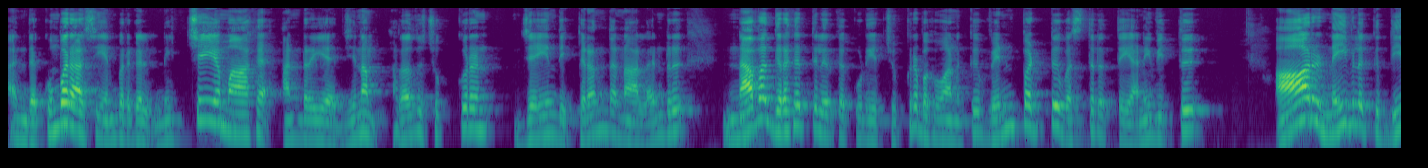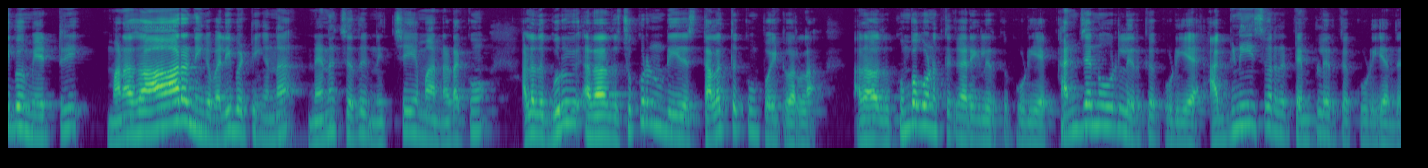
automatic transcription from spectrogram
அந்த கும்பராசி என்பர்கள் நிச்சயமாக அன்றைய தினம் அதாவது சுக்கிரன் ஜெயந்தி பிறந்த நாள் அன்று நவ கிரகத்தில் இருக்கக்கூடிய சுக்கர பகவானுக்கு வெண்பட்டு வஸ்திரத்தை அணிவித்து ஆறு நெய்விளக்கு தீபம் ஏற்றி மனசார நீங்கள் வழிபட்டீங்கன்னா நினச்சது நிச்சயமாக நடக்கும். அல்லது குரு அதாவது சுக்கரனுடைய ஸ்தலத்துக்கும் போயிட்டு வரலாம். அதாவது கும்பகோணத்துக்கு அருகில் இருக்கக்கூடிய கஞ்சனூரில் இருக்கக்கூடிய அக்னீஸ்வரர் டெம்பிள் இருக்கக்கூடிய அந்த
